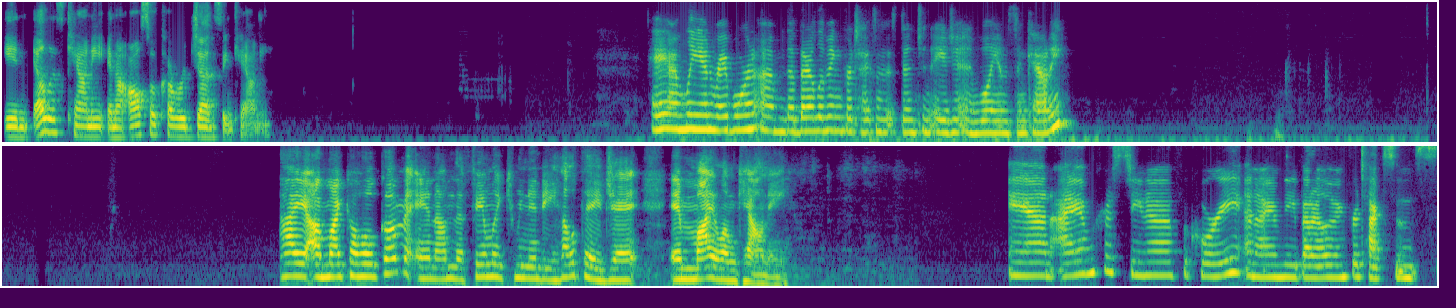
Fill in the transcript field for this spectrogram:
in Ellis County, and I also cover Johnson County. Hey, I'm Leanne Rayborn. I'm the Better Living for Texans Extension agent in Williamson County. Hi, I'm Micah Holcomb, and I'm the Family Community Health Agent in Milam County. And I am Christina Fakori, and I am the Better Living for Texans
